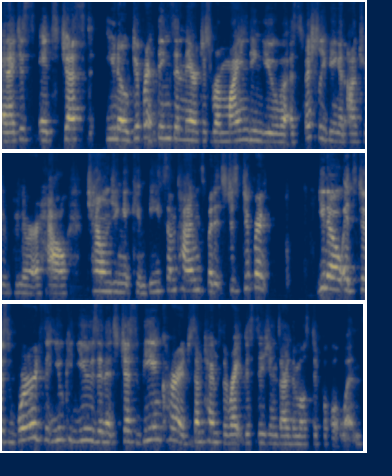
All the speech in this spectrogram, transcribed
And I just, it's just, you know, different things in there just reminding you, especially being an entrepreneur, how challenging it can be sometimes. But it's just different you know, it's just words that you can use, and it's just be encouraged. Sometimes the right decisions are the most difficult ones.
